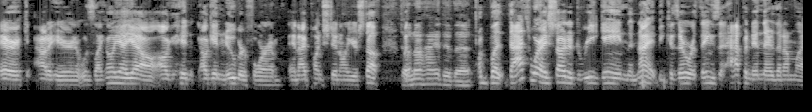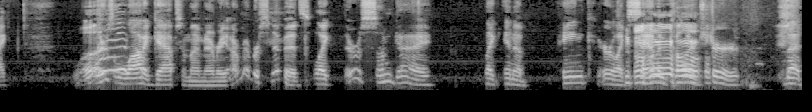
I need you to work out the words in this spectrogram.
Eric out of here," and it was like, "Oh yeah, yeah, I'll, I'll get I'll get an Uber for him," and I punched in all your stuff Don't know how you did that. but that's where I started to regain the night because there were things that happened in there that I'm like, what? There's a lot of gaps in my memory. I remember snippets. Like there was some guy, like in a pink or like salmon colored shirt, that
